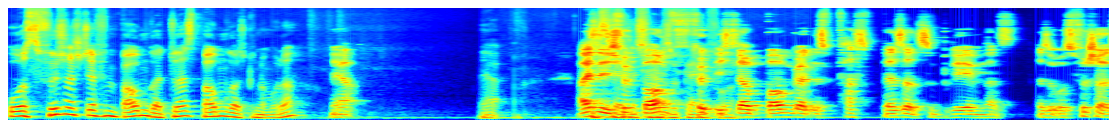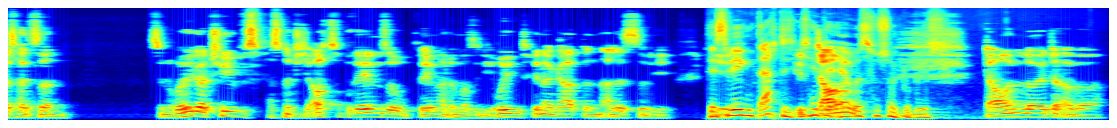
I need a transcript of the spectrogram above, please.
Urs Fischer, Steffen Baumgart. Du hast Baumgart genommen, oder? Ja. Ja. Weiß Das nicht, ich das mir Baum, so ich glaube, Baumgart ist passt besser zu Bremen. Als, also Urs Fischer ist halt so ein, so ein ruhiger Typ, es passt natürlich auch zu Bremen. So, Bremen hat immer so die ruhigen Trainer gehabt und alles so die Deswegen dachte ich, ich hätte Down- Urs Fischer, glaube ich. Down-Leute, aber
